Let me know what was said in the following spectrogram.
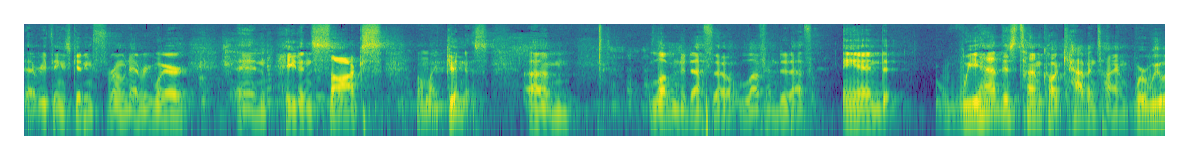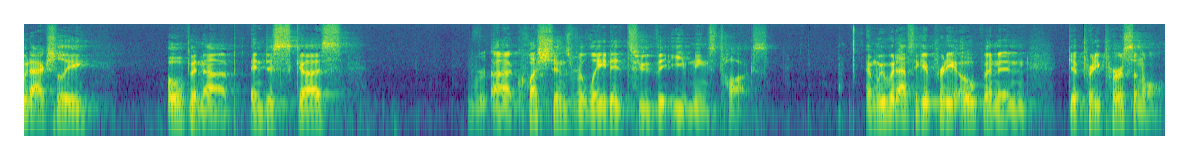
everything's getting thrown everywhere. And Hayden's socks. Oh my goodness. Um, love him to death, though. Love him to death. And we had this time called cabin time where we would actually open up and discuss uh, questions related to the evening's talks. And we would have to get pretty open and get pretty personal.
